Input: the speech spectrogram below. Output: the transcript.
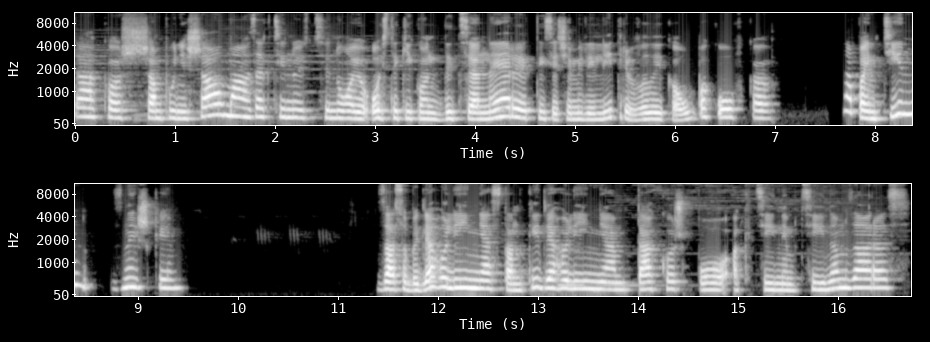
також шампуні шаума з акційною ціною. Ось такі кондиціонери 1000 мл, велика упаковка. На пантін знижки. Засоби для гоління, станки для гоління, також по акційним цінам зараз.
